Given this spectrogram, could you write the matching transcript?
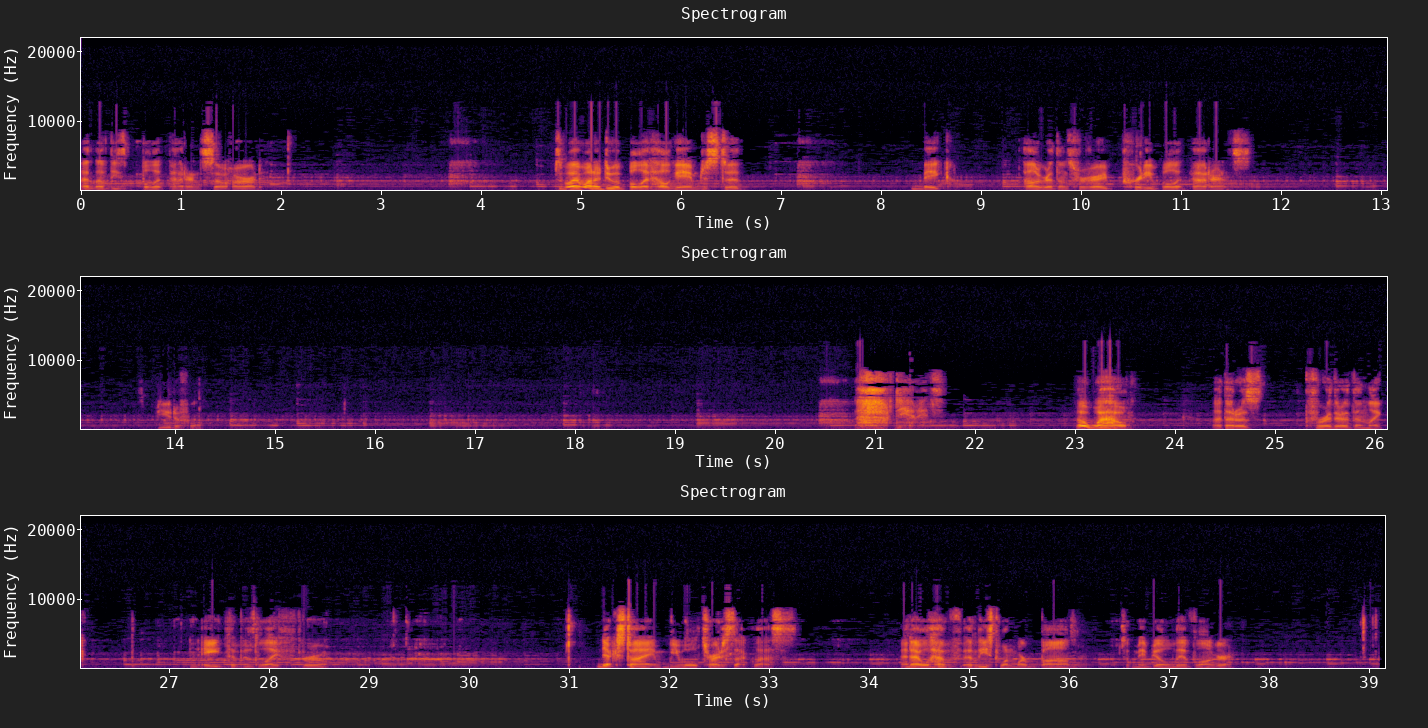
I love these bullet patterns so hard. So I want to do a bullet hell game just to make algorithms for very pretty bullet patterns. It's beautiful. Oh, damn it. Oh, wow. I thought it was further than like an eighth of his life through. Next time, we will try to suck less. And I will have at least one more bomb, so maybe I'll live longer.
